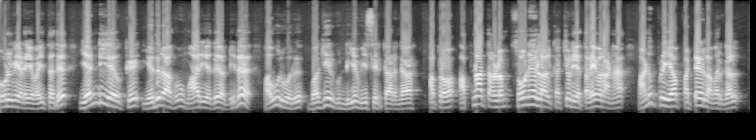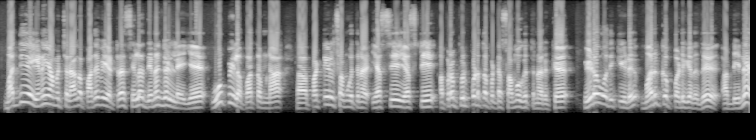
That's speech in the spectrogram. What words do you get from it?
தோல்வி அடைய வைத்தது என்டிஏவுக்கு எதிராகவும் மாறியது அப்படின்னு அவர் ஒரு பகீர் குண்டியும் வீசியிருக்காருங்க. அப்புறம் அப்னா தளம் சோனேலால் கட்சியுடைய தலைவரான அனுப்பிரியா பட்டேல் அவர்கள் மத்திய இணையமைச்சராக பதவியேற்ற சில தினங்கள்லேயே ஊபியில் பார்த்தோம்னா பட்டியல் சமூகத்தினர் எஸ்சி எஸ்டி அப்புறம் பிற்படுத்தப்பட்ட சமூகத்தினருக்கு இடஒதுக்கீடு மறுக்கப்படுகிறது அப்படின்னு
